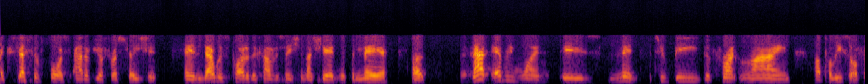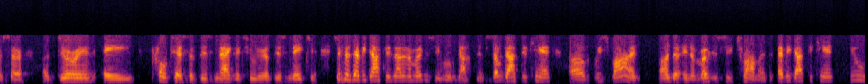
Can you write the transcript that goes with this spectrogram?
excessive force out of your frustration and that was part of the conversation I shared with the mayor. Uh, not everyone is meant to be the front line uh, police officer uh, during a protest of this magnitude and of this nature. Just as every doctor is not an emergency room doctor. Some doctors can't uh, respond under an emergency trauma. Every doctor can't do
